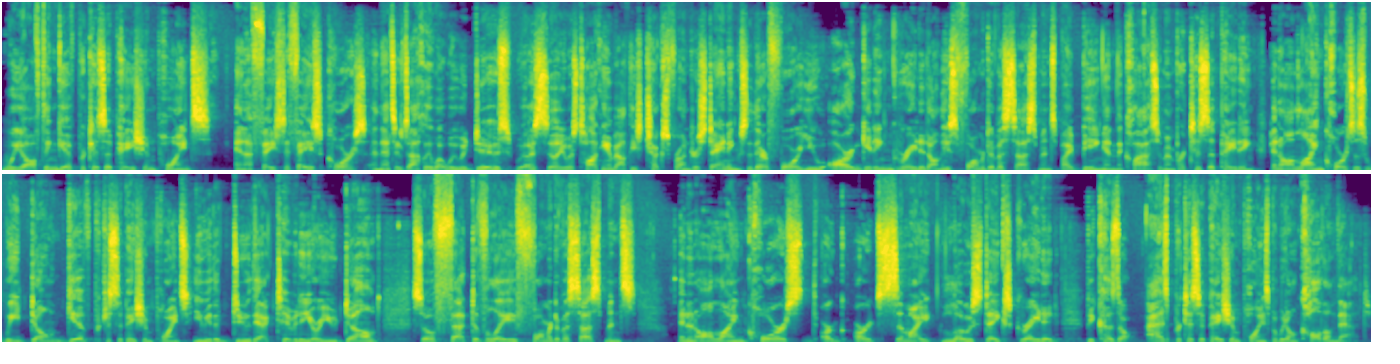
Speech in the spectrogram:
we often give participation points in a face-to-face course and that's exactly what we would do as celia was talking about these checks for understanding. So therefore you are getting graded on these formative assessments by being in the classroom and participating in online courses. We don't give participation points. You either do the activity or you don't. So effectively formative assessments in an online course are, are semi low stakes graded because they're as participation points, but we don't call them that.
